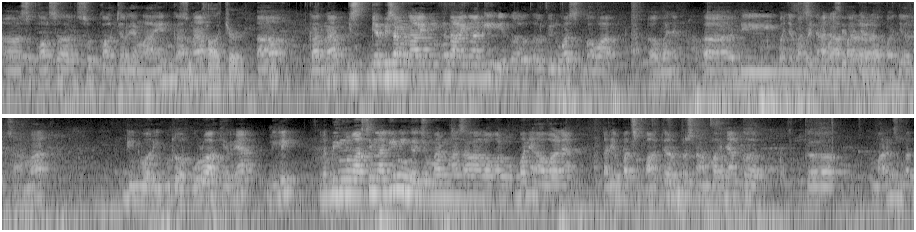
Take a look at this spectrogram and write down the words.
eh, subculture subculture yang lain karena subculture. eh, karena bis- biar bisa ngenalin ngenalin lagi gitu, lebih luas bahwa eh, banyak eh, di Banjarmasin ada Banjarmasin, apa aja ada apa aja sama di 2020 akhirnya Bilik lebih ngeluasin lagi nih nggak cuma masalah lokal movement yang awalnya tadi empat supporter terus nambahnya ke ke kemarin sempat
